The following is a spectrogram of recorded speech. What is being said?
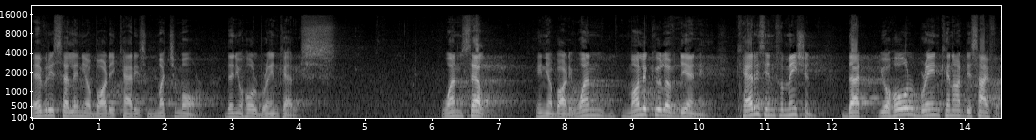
Every cell in your body carries much more than your whole brain carries. One cell in your body, one molecule of DNA carries information that your whole brain cannot decipher,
